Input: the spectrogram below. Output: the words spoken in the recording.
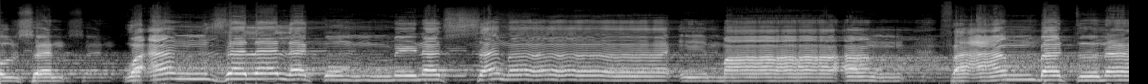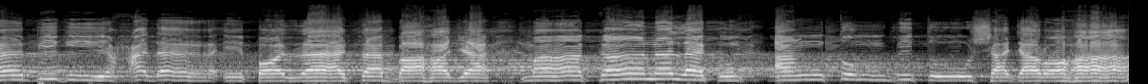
বলছেন ওয়া আনজালা লাকুম মিনাস সামাই মাআন فأنبتنا به حدائق ذات بهجة ما كان لكم أن تنبتوا شجرها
